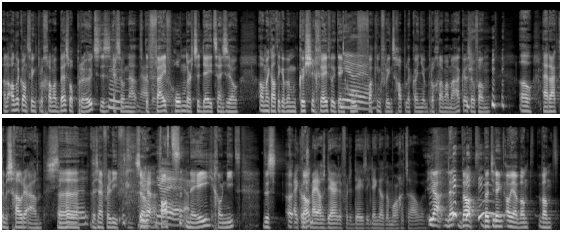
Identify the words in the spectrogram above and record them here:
Aan de andere kant vind ik het programma best wel preuts. Dus het is echt zo, na Ja, de best vijfhonderdste date zijn ze zo... Oh my god, ik heb hem een kusje gegeven. Dat ik denk, Ja, hoe ja. fucking vriendschappelijk kan je een programma maken? Zo van, oh, hij raakte mijn schouder aan. Eh, we zijn verliefd. Zo, Ja. Wat? ja, ja. Nee, gewoon niet. Dus eh, Hij koos dat- mij als derde voor de date. Ik denk dat we morgen trouwen. Ja, let, dat. dat je denkt, oh ja, want, want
